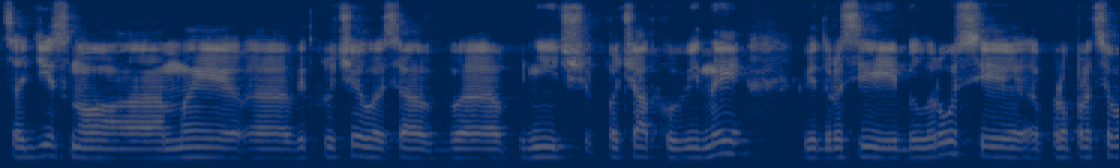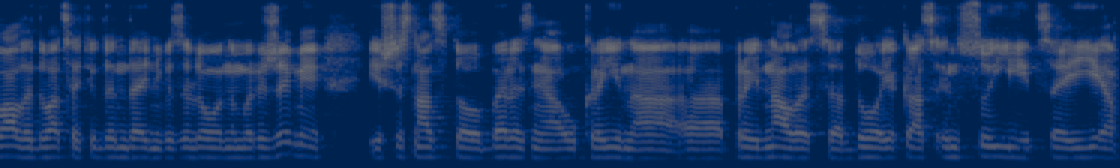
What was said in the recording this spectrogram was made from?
це дійсно е, ми відключилися в, ніч початку війни від Росії і Білорусі. Пропрацювали 21 день в ізольованому режимі, і 16 березня Україна приєдналася до якраз НСУІ. Це є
